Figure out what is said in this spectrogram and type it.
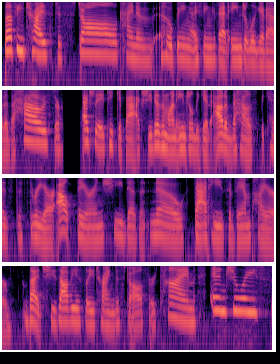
Buffy tries to stall, kind of hoping, I think, that Angel will get out of the house or Actually, I take it back. She doesn't want Angel to get out of the house because the three are out there and she doesn't know that he's a vampire. But she's obviously trying to stall for time. And Joyce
